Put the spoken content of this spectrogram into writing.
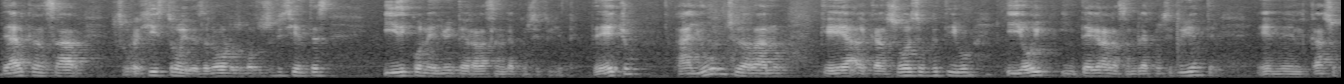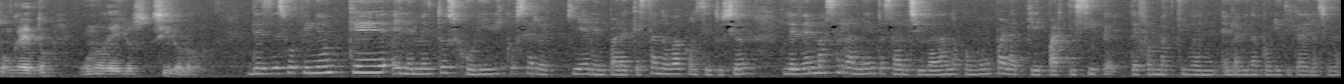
de alcanzar su registro y desde luego los votos suficientes y con ello integrar la Asamblea Constituyente. De hecho, hay un ciudadano que alcanzó ese objetivo y hoy integra la Asamblea Constituyente. En el caso concreto, uno de ellos sí lo logró. Desde su opinión, ¿qué elementos jurídicos se requieren para que esta nueva constitución le dé más herramientas al ciudadano común para que participe de forma activa en, la vida política de la ciudad?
